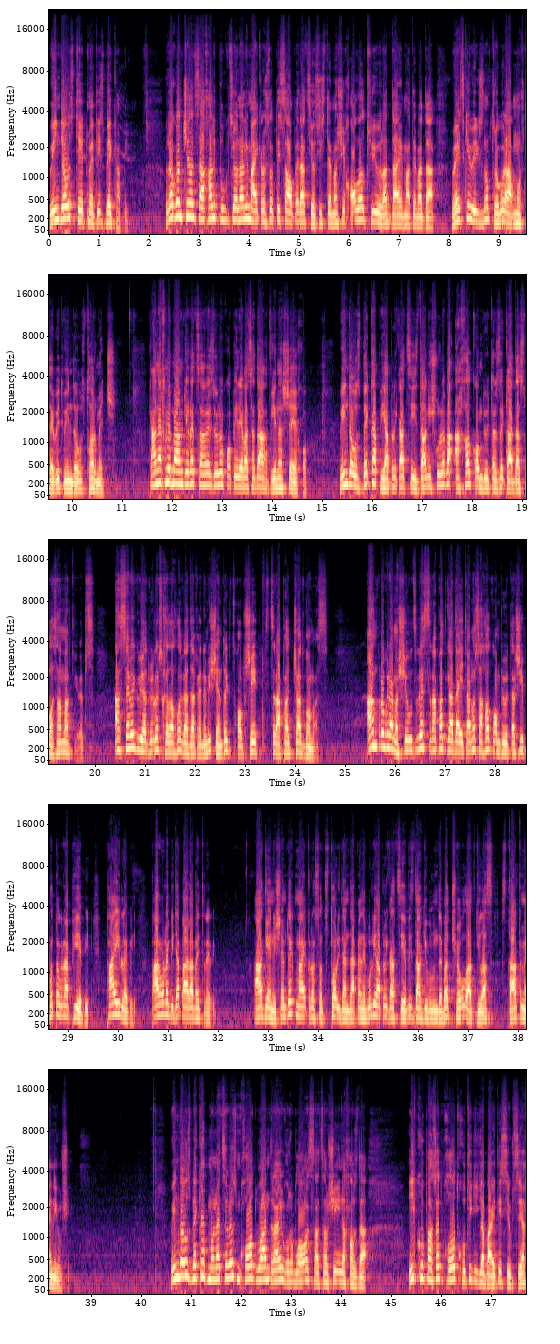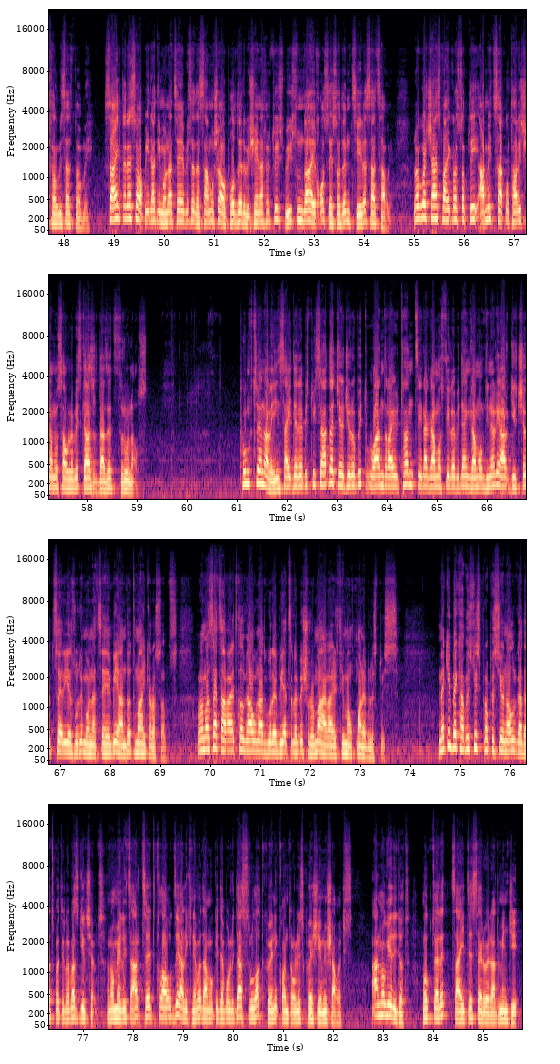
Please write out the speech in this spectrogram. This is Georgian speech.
Windows 11-ის ბექაპი. როგორც ჩანს, ახალი ფუნქციონალი Microsoft-ის საოპერაციო სისტემაში ყოველთვიურად დაემატება და ვერც კი ვიგრძნობთ, როგორ აღმოჩნდებით Windows 12-ში. განახლება ამჯერად სარეზერვო კოპირებასა და აღდგენას შეეხო. Windows backup-ი აპლიკაციის დანიშნულება ახალ კომპიუტერზე გადასვლას ამარტივებს. ასევე გვიადვილებს ხელახლა გადაყენების შემდეგ წყობში სწრაფად ჩადგომას. ამ პროგრამას შეუძლია სწრაფად გადაიტანოს ახალ კომპიუტერში ფოტოგრაფიები, ფაილები, პაროლები და პარამეტრები. აღდგენის შემდეგ Microsoft Store-დან დაყენებული აპლიკაციების დაგიბრუნდება ჩვეულ ადგილას Start მენიუში. Windows Backup მონაცემებს მხოლოდ OneDrive ღრუბლოვან საცავში ინახავს და იქ უფასოდ მხოლოდ 5 გიგაბაიტის სივრცეა ხელმისაწვდომი. საინტერესოა პირადი მონაცემებისა და სამუშაო ფოლდერების შენახებისთვის ვის უნდა იყოს ესოდენ მცირე საცავი. როგორც ჩანს, Microsoft-ი ამით საკუთარი შემოსავლების გაზრდაზეც ზრუნავს. ფუნქციონალი ინსაიდერებისთვისაა და ჯერჯერობით OneDrive-თან წინა გამოცდილებიდან გამომდინარე არ გირჩევთ სერიოზული მონაცემები ანდოთ Microsoft-ს, რომელსაც არაერთხელ გაუნადგურებია წლების შრომა არაერთი მომხმარებლისთვის. მე კი ბექაპისთვის პროფესიონალურ გადაწყვეტილებას გირჩევთ, რომელიც არც ერთ cloud-ზე არ იქნება დამოკიდებული და სრულად თქვენი კონტროლის ქვეშ იმუშავებს. არ მოგერიდოთ, Oktarı сайты сервер админ G.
